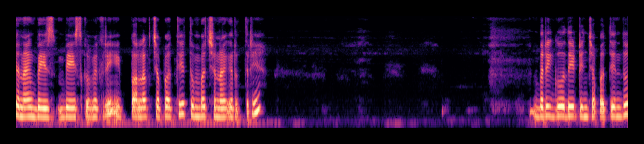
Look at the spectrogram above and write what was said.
ಚೆನ್ನಾಗಿ ಬೇಯಿಸ್, ಬೇಯಿಸ್ಕೋಬೇಕ್ರಿ. ಈ ಪಾಲಕ್ ಚಪಾತಿ ತುಂಬ ಚೆನ್ನಾಗಿರುತ್ತೆ ರೀ ಬರೀ ಗೋಧಿ ಹಿಟ್ಟಿನ ಚಪಾತಿಂದು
